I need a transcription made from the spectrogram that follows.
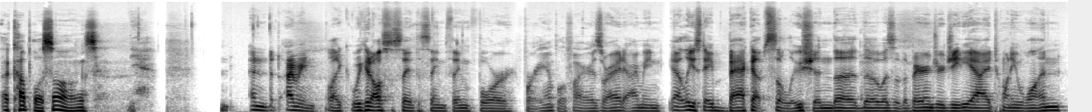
a couple of songs. And I mean, like we could also say the same thing for for amplifiers, right? I mean, at least a backup solution. The the was it the Behringer GDI 21,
